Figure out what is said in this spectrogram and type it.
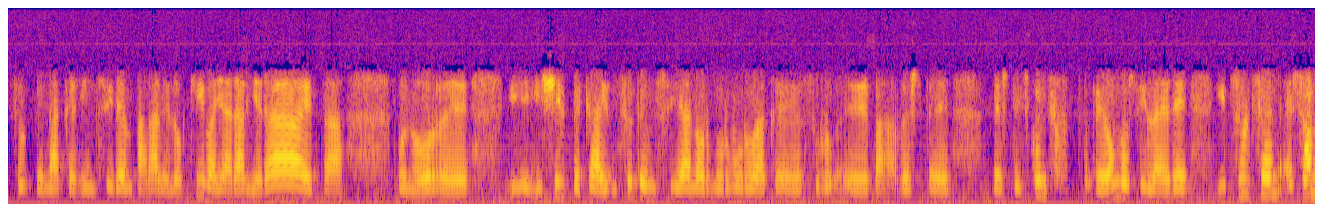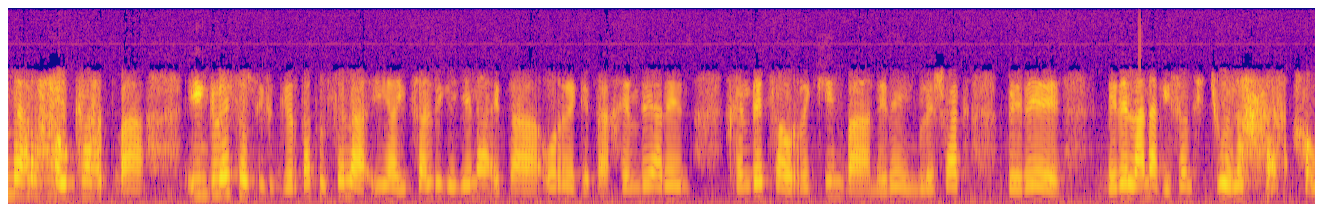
itzulpenak egin ziren paraleloki, bai arariera, eta, bueno, hor, e, isilpeka intzuten zian hor murmuruak e, e, ba, beste beste izkuntza ongo zila ere itzultzen esan beharra haukat ba, inglesez gertatu zela ia itzaldi gehiena eta horrek eta jendearen jendetza horrekin ba nire inglesak bere bere lanak izan zituela hau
